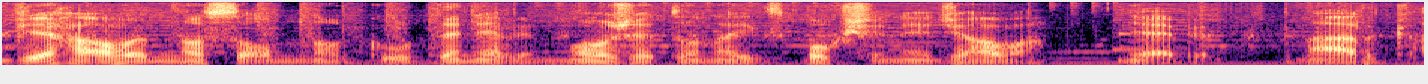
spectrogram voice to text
wjechałem no są, no kurde nie wiem, może to na Xboxie nie działa, nie wiem, narka.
